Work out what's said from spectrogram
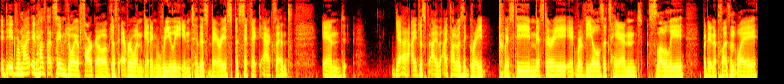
it it remind it has that same joy of Fargo of just everyone getting really into this very specific accent, and yeah, I just I I thought it was a great twisty mystery. It reveals its hand slowly, but in a pleasant way.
